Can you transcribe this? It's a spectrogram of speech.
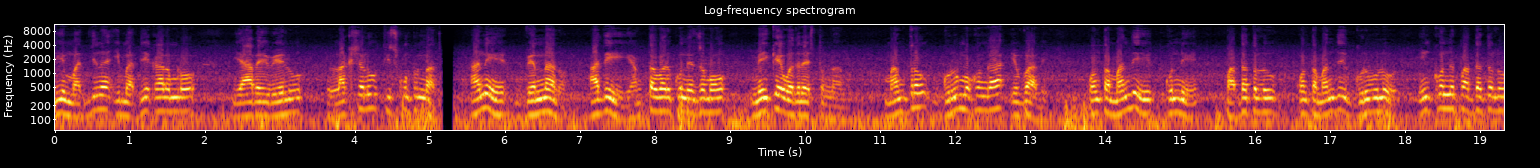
ఈ మధ్యన ఈ మధ్యకాలంలో యాభై వేలు లక్షలు తీసుకుంటున్నారు అని విన్నాను. అది ఎంతవరకు నిజమో మీకే వదిలేస్తున్నాను. మంత్రం గురుముఖంగా ఇవ్వాలి. కొంతమంది కొన్ని పద్ధతులు కొంతమంది గురువులు ఇంకొన్ని పద్ధతులు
